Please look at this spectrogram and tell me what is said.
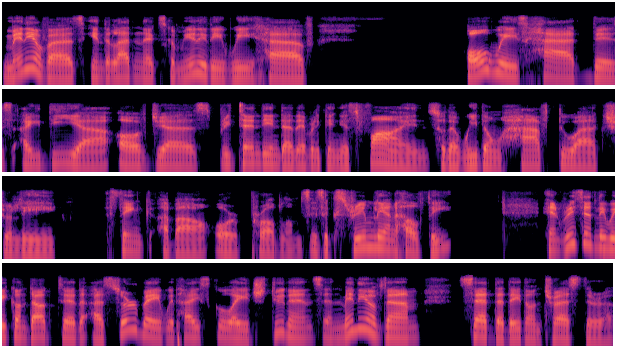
many of us in the Latinx community, we have always had this idea of just pretending that everything is fine so that we don't have to actually think about our problems. It's extremely unhealthy. And recently we conducted a survey with high school age students, and many of them said that they don't trust their,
